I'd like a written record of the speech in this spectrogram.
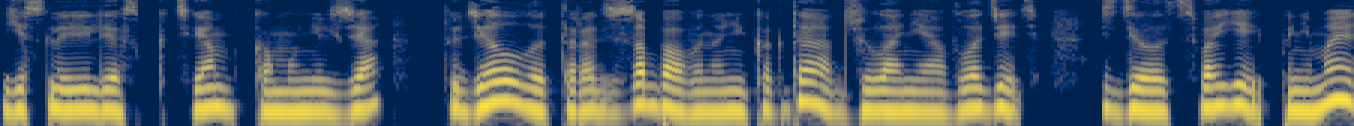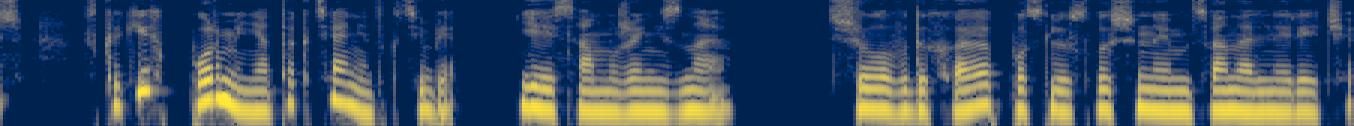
Если и лез к тем, кому нельзя, то делал это ради забавы, но никогда от желания овладеть, сделать своей, понимаешь? С каких пор меня так тянет к тебе? Я и сам уже не знаю. Тяжело выдыхая после услышанной эмоциональной речи.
